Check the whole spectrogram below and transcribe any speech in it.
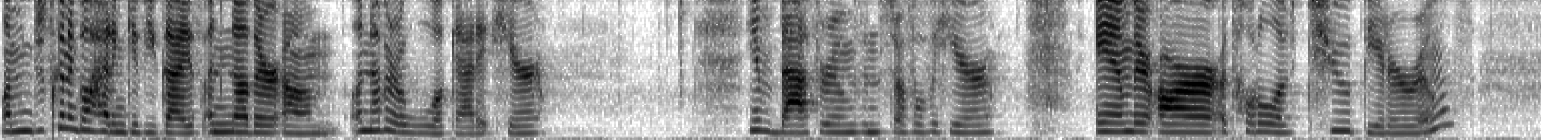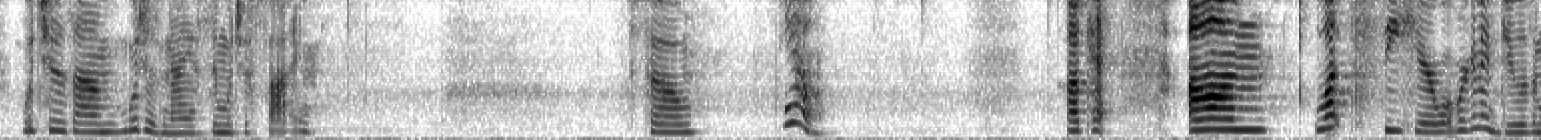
I'm just gonna go ahead and give you guys another um, another look at it here. You have bathrooms and stuff over here and there are a total of two theater rooms, which is um which is nice and which is fine. So, yeah. Okay. Um let's see here. What we're to do is I'm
